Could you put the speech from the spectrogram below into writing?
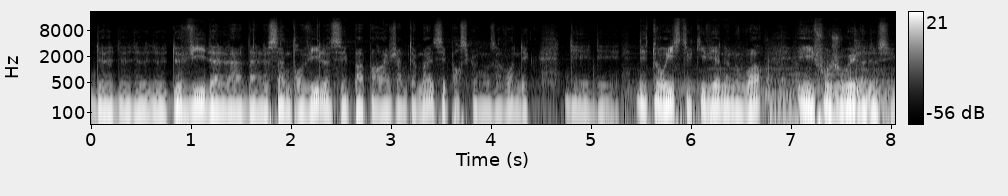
de, de, de vie dans, dans le centre-ville, c'est pas par enchantement, c'est parce que nous avons des, des, des, des touristes qui viennent nous voir et il faut jouer là-dessus.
